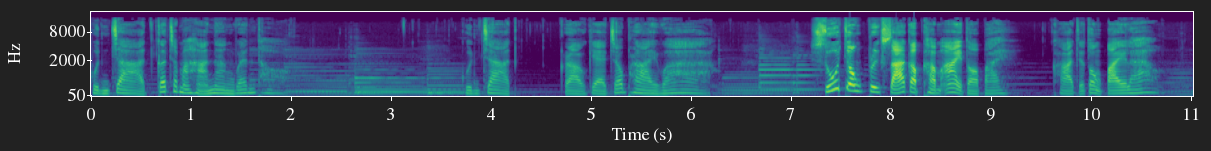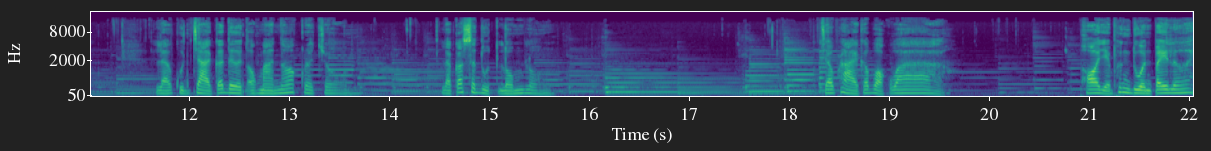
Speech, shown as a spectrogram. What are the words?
ขุนจาดก็จะมาหานางแว่นทอง ขุนจาดกล่าวแก่เจ้าพรายว่า สู้จงปรึกษากับคำอ้ายต่อไป ข้าจะต้องไปแล้ว แล้วขุนจาก็เดินออกมานอกกระโจม แล้วก็สะดุดล้มลง เจ้าพรายก็บอกว่า พ่ออย่าเพิ่งด่วนไปเลย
